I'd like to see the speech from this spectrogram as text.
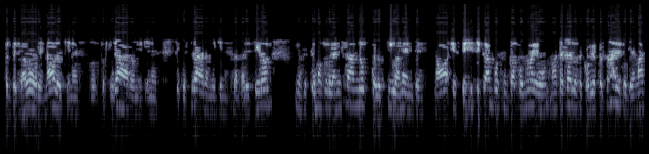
perpetradores, ¿no? De quienes torturaron, de quienes secuestraron, de quienes desaparecieron, nos estemos organizando colectivamente, ¿no? Este, este campo es un campo nuevo, más allá de los recorridos personales, porque además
